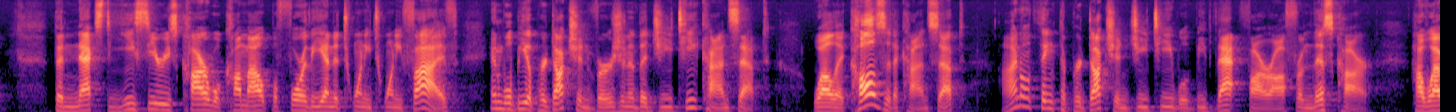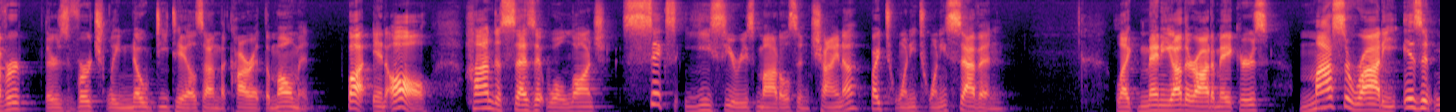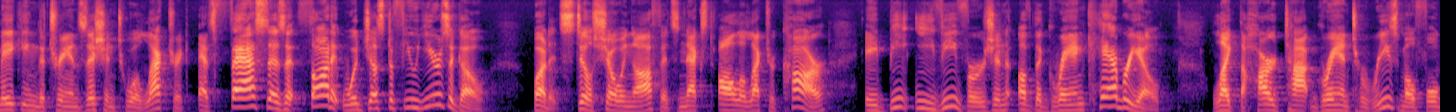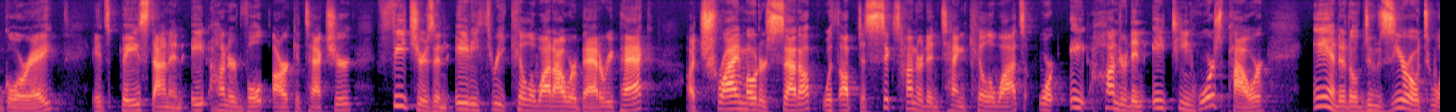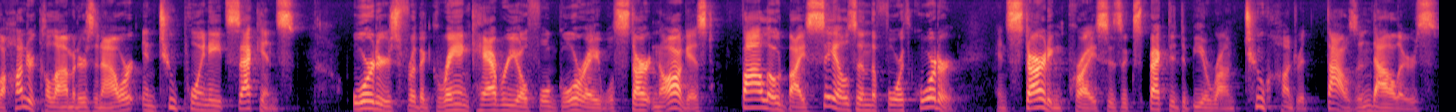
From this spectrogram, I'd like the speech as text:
The next Ye Series car will come out before the end of 2025 and will be a production version of the GT concept. While it calls it a concept, I don't think the production GT will be that far off from this car. However, there's virtually no details on the car at the moment. But in all, Honda says it will launch six Ye Series models in China by 2027. Like many other automakers, Maserati isn't making the transition to electric as fast as it thought it would just a few years ago, but it's still showing off its next all electric car, a BEV version of the GranCabrio. Like the hardtop Gran Turismo Folgore, it's based on an 800 volt architecture, features an 83 kilowatt hour battery pack, a tri motor setup with up to 610 kilowatts or 818 horsepower and it'll do 0 to 100 kilometers an hour in 2.8 seconds. Orders for the GranCabrio Folgore will start in August, followed by sales in the fourth quarter, and starting price is expected to be around $200,000.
